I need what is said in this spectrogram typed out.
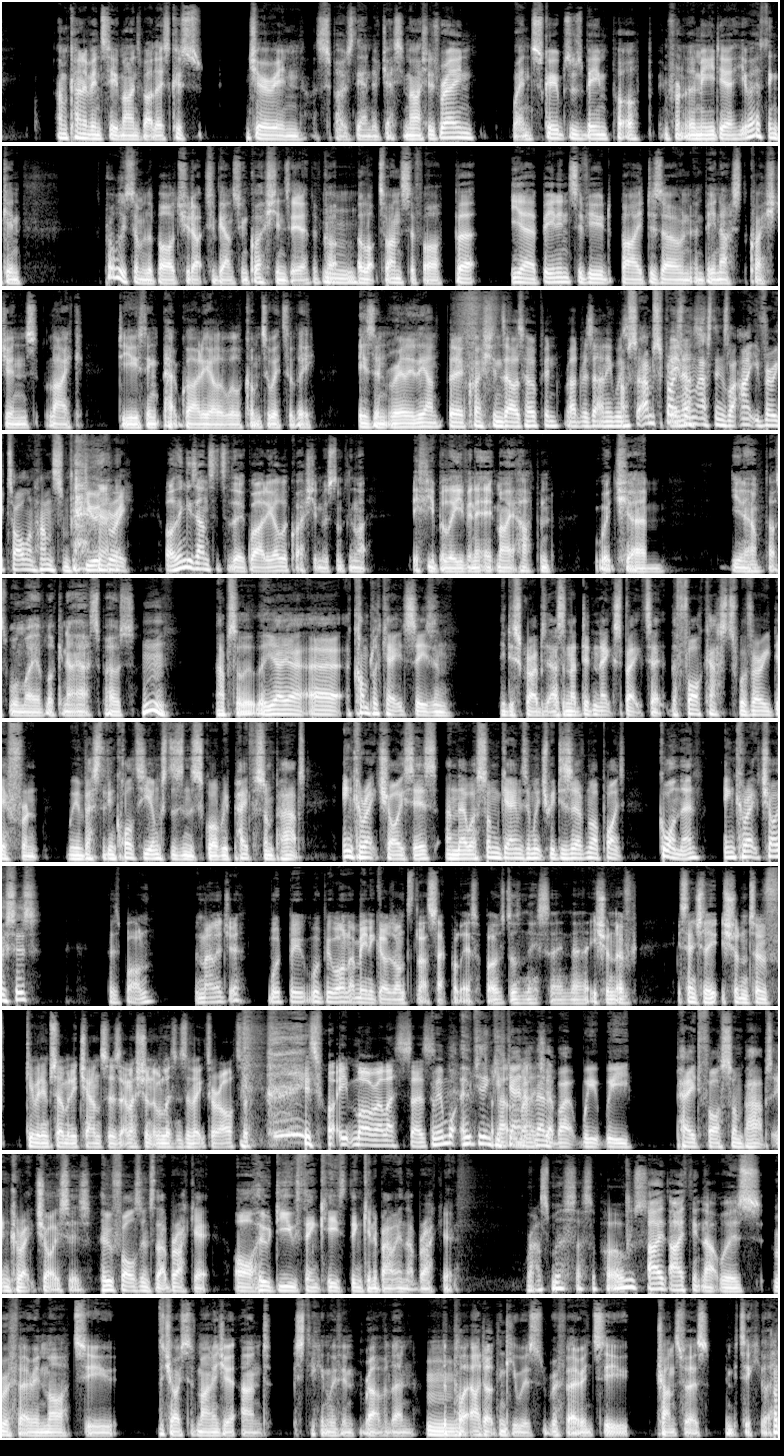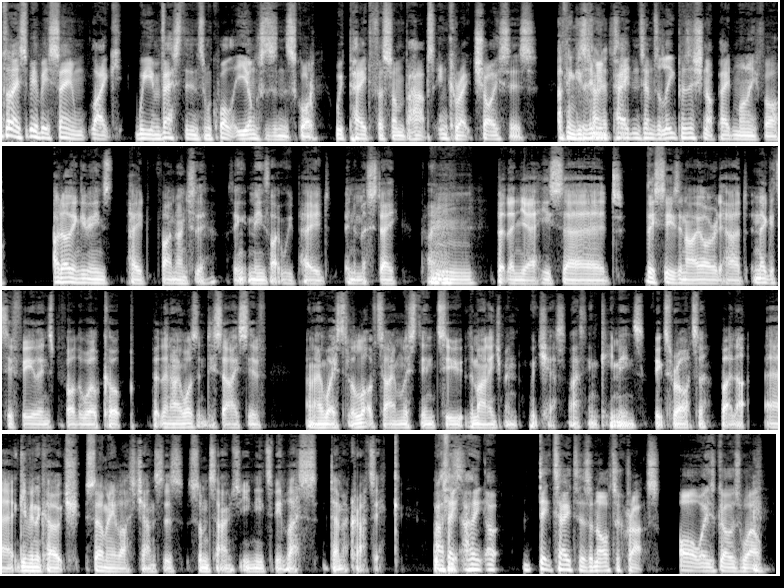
I'm kind of in two minds about this because during, I suppose, the end of Jesse Marsh's reign, when Scoobs was being put up in front of the media, you were thinking probably some of the board should actually be answering questions here. They've got Mm. a lot to answer for. But yeah, being interviewed by DAZN and being asked questions like, "Do you think Pep Guardiola will come to Italy?" isn't really the, the questions I was hoping Radrizzani I'm, was. I'm surprised he being hasn't asked things like, "Aren't you very tall and handsome? Do you agree?" Well, I think his answer to the Guardiola question was something like, "If you believe in it, it might happen," which, um, you know, that's one way of looking at it, I suppose. Absolutely. Yeah, yeah. Uh, a complicated season, he describes it as, and I didn't expect it. The forecasts were very different. We invested in quality youngsters in the squad. We paid for some perhaps incorrect choices, and there were some games in which we deserved more points. Go on then. Incorrect choices? There's one. The manager would be would be one. I mean, he goes on to that separately, I suppose, doesn't he? Saying uh, he shouldn't have essentially shouldn't have given him so many chances, and I shouldn't have listened to Victor Orta. is what he more or less says. I mean, what, who do you think he's getting at there about we, we paid for some perhaps incorrect choices? Who falls into that bracket? Or who do you think he's thinking about in that bracket? Rasmus, I suppose. I, I think that was referring more to the choice of manager and sticking with him rather than the hmm. play. I don't think he was referring to transfers in particular. I don't know. It's a bit saying like we invested in some quality youngsters in the squad. We paid for some perhaps incorrect choices. I think he's Does it kind mean of paid in terms of league position or paid money for? I don't think it means paid financially. I think it means like we paid in a mistake. Kind of. But then, yeah, he said this season I already had negative feelings before the World Cup, but then I wasn't decisive and I wasted a lot of time listening to the management, which, yes, I think he means Victor Orta by that. Uh, giving the coach so many last chances, sometimes you need to be less democratic. I think is- I think uh, dictators and autocrats always goes well.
